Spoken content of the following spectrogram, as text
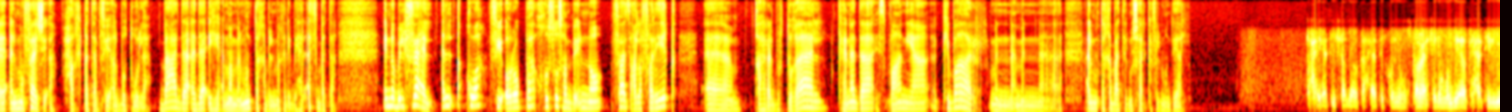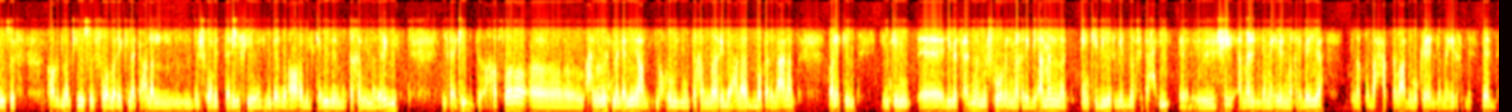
آه المفاجئة حقيقة في البطولة بعد أدائه أمام المنتخب المغربي. هل أثبت إنه بالفعل الأقوى في أوروبا خصوصا بإنه فاز على فريق قهر البرتغال كندا إسبانيا كبار من من آه، المنتخبات المشاركة في المونديال. تحياتي شادة وتحياتي لكل مستمع في المونديال. تحياتي ليوسف هارد لك يوسف وبارك لك على المشوار التاريخي والإنجاز العربي الكبير للمنتخب المغربي. بالتاكيد خسارة آه، احزنتنا جميعا لخروج المنتخب المغربي على يد بطل العالم. ولكن يمكن آه، اللي بيسعدنا المشوار المغربي. أملنا كان كبير جدا في تحقيق آه، شيء أمال الجماهير المغربية. يمكن اتضح حتى بعد بكاء الجماهير في الاستاد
